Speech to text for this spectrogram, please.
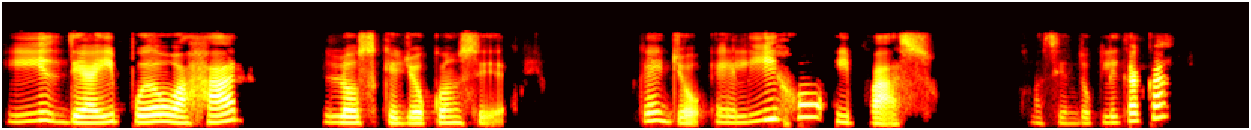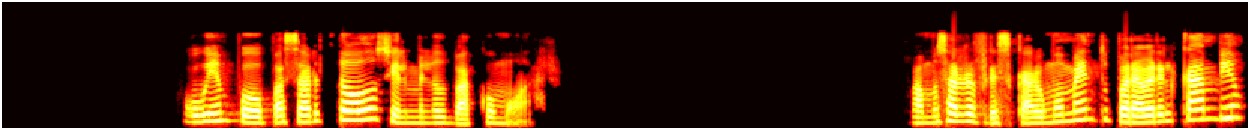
y de ahí puedo bajar los que yo considero. ¿ok? Yo elijo y paso haciendo clic acá. O bien puedo pasar todos y él me los va a acomodar. Vamos a refrescar un momento para ver el cambio.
